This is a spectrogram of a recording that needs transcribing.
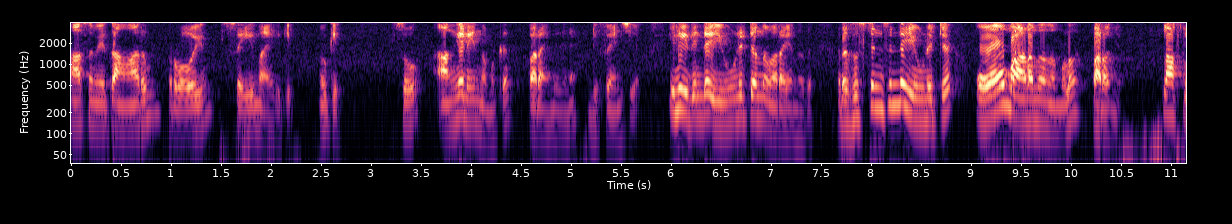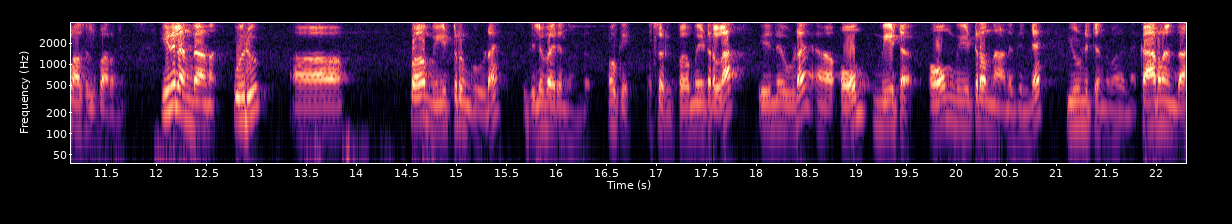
ആ സമയത്ത് ആറും റോയും സെയിം ആയിരിക്കും. ഓക്കെ സോ അങ്ങനെയും നമുക്ക് പറയുന്നത് ഇതിനെ ഡിഫൈൻ ചെയ്യാം. ഇനി ഇതിന്റെ യൂണിറ്റ് എന്ന് പറയുന്നത് റെസിസ്റ്റൻസിന്റെ യൂണിറ്റ് ഓം ആണെന്ന് നമ്മൾ പറഞ്ഞു. ക്ലാസ് ക്ലാസ്സിൽ പറഞ്ഞു. ഇതിലെന്താണ്? ഒരു പെർ മീറ്ററും കൂടെ ഇതിൽ വരുന്നുണ്ട്. ഓക്കെ സോറി പെർ മീറ്റർ അല്ല. ഇതിന്റെ കൂടെ ഓം മീറ്റർ ഓം മീറ്റർ എന്നാണ് ഇതിന്റെ യൂണിറ്റ് എന്ന് പറയുന്നത്. കാരണം എന്താ?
